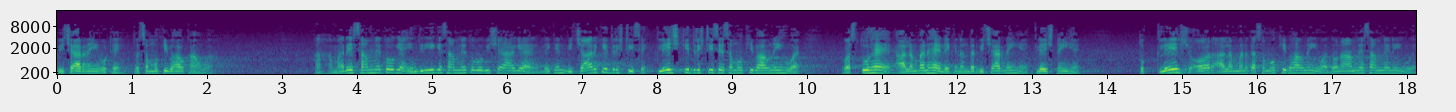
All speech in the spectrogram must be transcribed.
विचार नहीं उठे तो सम्मुखी भाव कहाँ हुआ? हाँ हमारे सामने तो हो गया, इंद्रिय के सामने तो वो विषय आ गया है, लेकिन विचार की दृष्टि से, क्लेश की दृष्टि से सम्मुखी भाव नहीं हुआ है। वस्तु है, आलंबन है, लेकिन अंदर विचार नहीं है, क्लेश नहीं है। तो क्लेश और आलंबन का सम्मुखी भाव नहीं हुआ, दोनों आमने सामने नहीं हुए।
